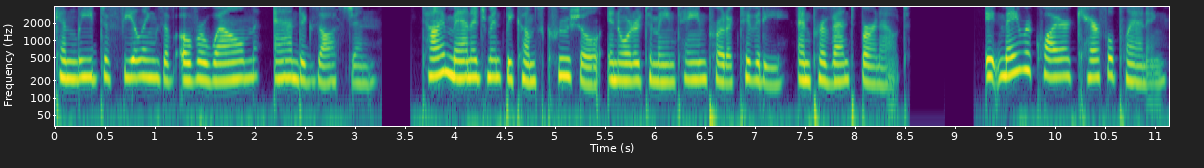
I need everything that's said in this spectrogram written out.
can lead to feelings of overwhelm and exhaustion. Time management becomes crucial in order to maintain productivity and prevent burnout. It may require careful planning,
